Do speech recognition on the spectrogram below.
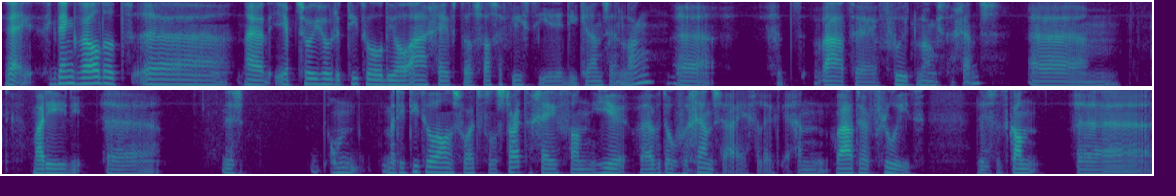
Ja, ik denk wel dat... Uh, nou ja, je hebt sowieso de titel die al aangeeft... dat Wasser vliest die, die grens en lang. Uh, het water vloeit langs de grens. Um, maar die... die uh, dus om met die titel al een soort van start te geven van hier, we hebben het over grenzen eigenlijk. En water vloeit. Dus het kan uh,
